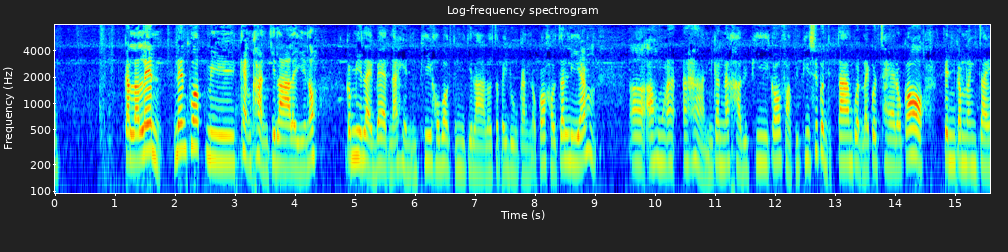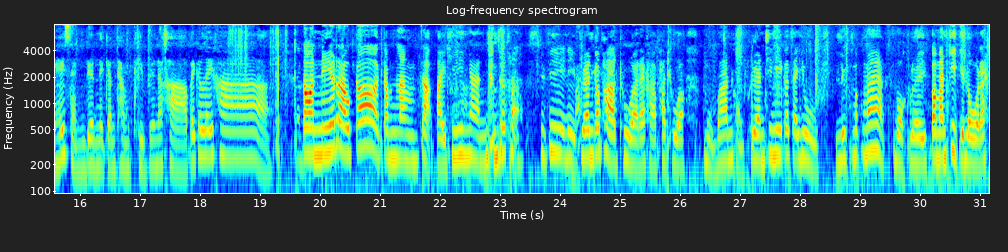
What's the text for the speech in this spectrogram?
กันละเล่นเล่นพวกมีแข่งขันกีฬาอะไรอย่างเงี้เนาะก็มีหลายแบบนะเห็นพี่เขาบอกจะมีกีฬาเราจะไปดูกัน แล้วก็เขาจะเลี้ยงเอ่ออาหงอาหารกันนะคะพี่ๆก็ฝากพี่ๆช่วยกดติดตามกดไลค์กดแชร์ แล้วก็เป็นกำลังใจให้แสงเดือนในการทำคลิปด้วยนะคะ ไปกันเลยค่ะ ตอนนี้เราก็กำลังจะไปที่งานกันนะคะ พี่ๆนี่เพื่อนก็พาทัวร์นะคะ พาทัวร์หมู่บ้านของเพื่อนที่นี่ก็จะอยู่ลึกมากๆ บอกเลยประมาณกี่กิโลนะ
